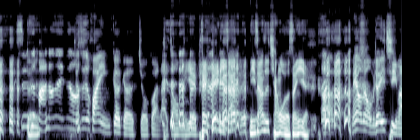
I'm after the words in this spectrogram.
是不是马上在那种？就是欢迎各个酒馆来找我们业配。欸、你这样，你这样是抢我的生意、呃？没有没有，我们就一起嘛，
